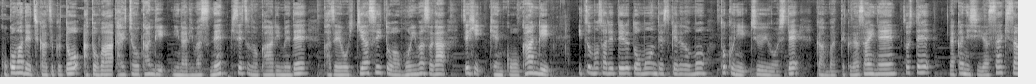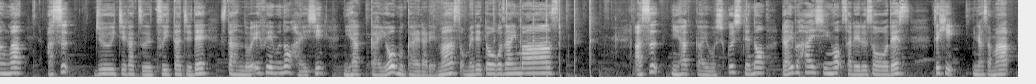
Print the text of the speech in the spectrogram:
ここまで近づくとあとは体調管理になりますね。季節の変わり目で風邪をひきやすいとは思いますが是非健康管理いつもされていると思うんですけれども特に注意をして頑張ってくださいね。そして中西康明さんは明日11月1日でスタンド FM の配信200回を迎えられます。おめでとうございます。明日200回を祝してのライブ配信をされるそうです。ぜひ皆様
